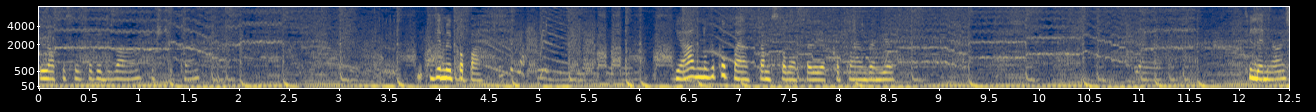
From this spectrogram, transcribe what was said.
Losy sobie sobie dwa, jeszcze te. Idziemy kopa. Ja? No wykopałem tam z tobą wtedy, jak kopałem węgiel. Tyle miałeś?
